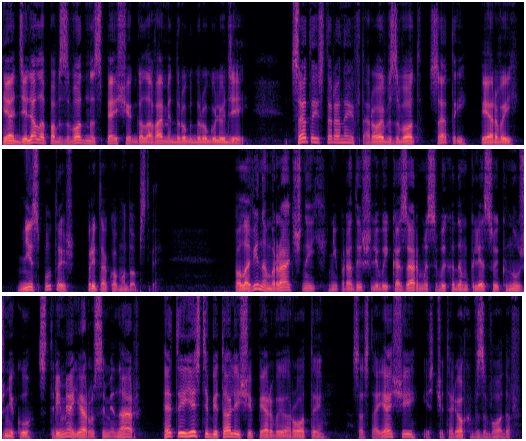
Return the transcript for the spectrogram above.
и отделяла повзводно спящих головами друг другу людей. С этой стороны второй взвод, с этой первый. Не спутаешь при таком удобстве. Половина мрачной, непродышливой казармы с выходом к лесу и к нужнику, с тремя ярусами нар — это и есть обиталище первой роты, состоящей из четырех взводов.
